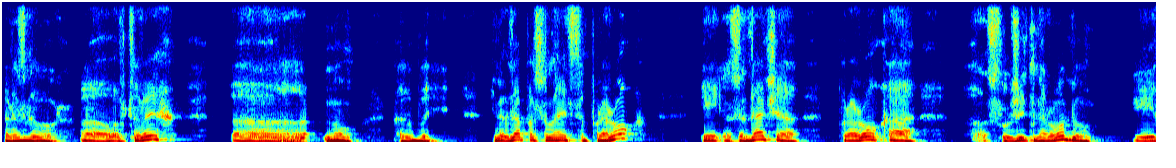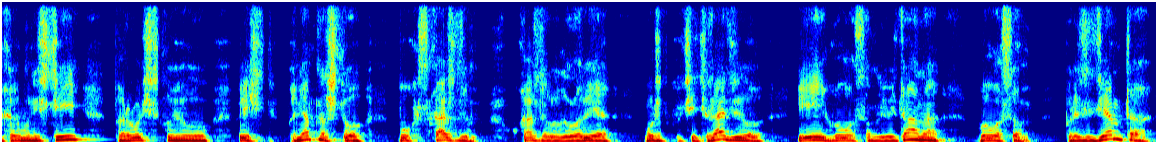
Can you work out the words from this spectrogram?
разговор. А, во-вторых, а, ну, как бы, иногда посылается пророк, и задача пророка э, служить народу и как бы нести пророческую вещь. Понятно, что Бог с каждым, у каждого в голове может включить радио и голосом Левитана, голосом президента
